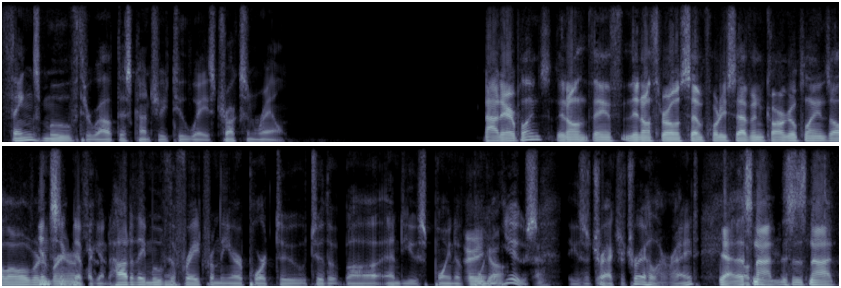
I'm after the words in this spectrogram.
Things move throughout this country two ways trucks and rail. Not airplanes. They don't. They they don't throw seven forty seven cargo planes all over. to bring our- Insignificant. How do they move Yeah. the freight from the airport to to the uh, end use point of point of use? Okay. These are tractor trailer, right? Yeah, that's Okay. not. This is not.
